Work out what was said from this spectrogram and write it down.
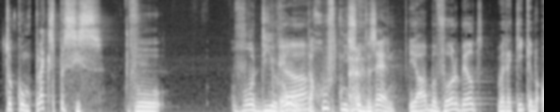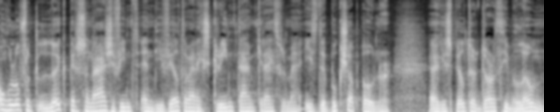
te complex precies voor, voor die rol. Ja. Dat hoeft niet zo te zijn. Ja, bijvoorbeeld, wat ik een ongelooflijk leuk personage vind en die veel te weinig screentime krijgt voor mij, is de bookshop owner, eh, gespeeld door Dorothy Malone.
